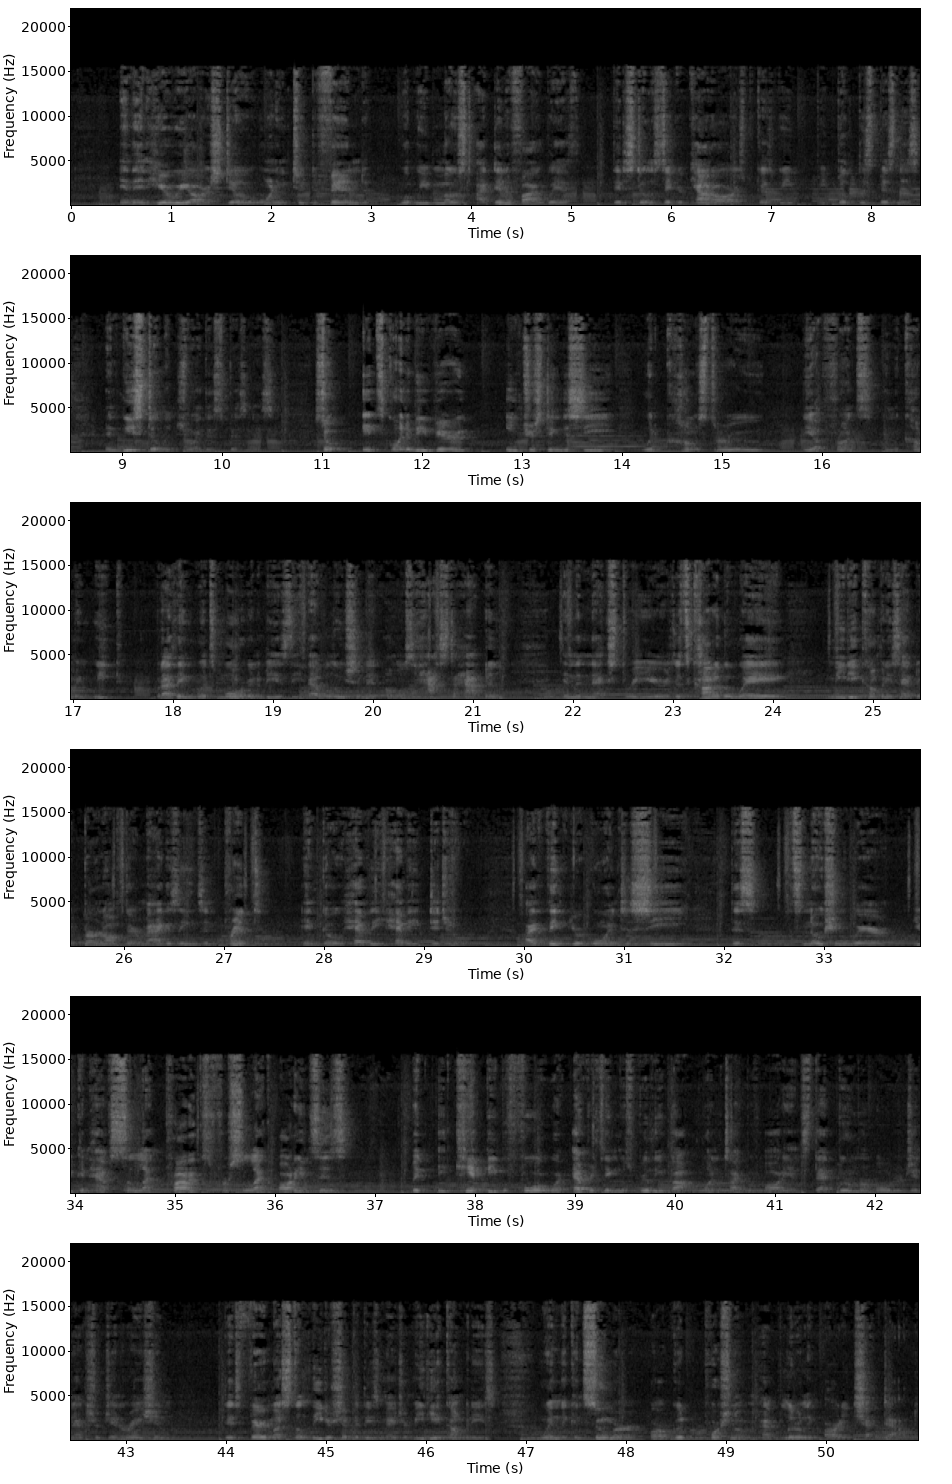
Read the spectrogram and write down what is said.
And then here we are still wanting to defend what we most identify with that is still a sacred cow to ours because we, we built this business and we still enjoy this business. So it's going to be very interesting to see what comes through the upfronts in the coming week. But I think what's more going to be is the evolution that almost has to happen in the next three years. It's kind of the way media companies had to burn off their magazines in print and go heavy, heavy digital. I think you're going to see this this notion where you can have select products for select audiences, but it can't be before where everything was really about one type of audience, that boomer, older Gen X generation it's very much the leadership at these major media companies when the consumer or a good portion of them have literally already checked out.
